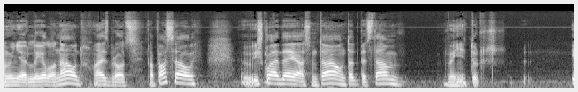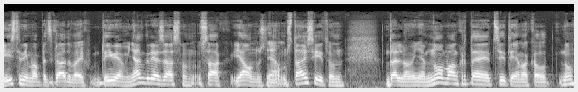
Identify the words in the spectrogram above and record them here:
Viņi ar lielo naudu aizbrauca pa pasauli, izklaidējās un tā, un tad pēc tam viņi tur īstenībā pēc gada vai diviem viņi atgriezās un sāka jaunu uzņēmumu taisīt. Daļa no viņiem nobankrotēja, citiem atkal, nu,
